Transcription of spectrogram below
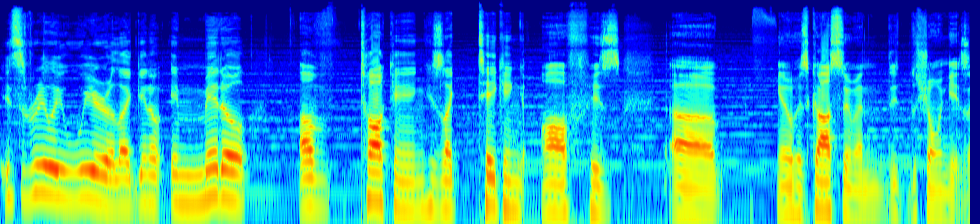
it's really weird like you know in middle of talking he's like taking off his uh you know his costume and showing his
